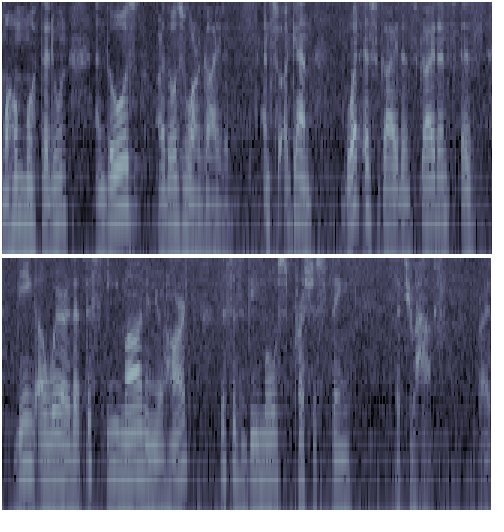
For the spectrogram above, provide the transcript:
وَهُمْ مُهْتَدُونَ And those are those who are guided. And so again, what is guidance? Guidance is being aware that this iman in your heart, this is the most precious thing that you have, right?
